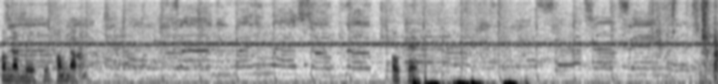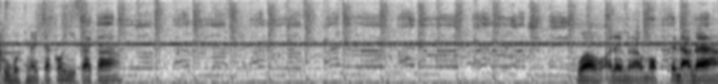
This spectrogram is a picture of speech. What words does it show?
không đập được thì không đập. Ok. Khu vực này chả có gì cả ta. Wow ở đây là một cái đạo đá.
